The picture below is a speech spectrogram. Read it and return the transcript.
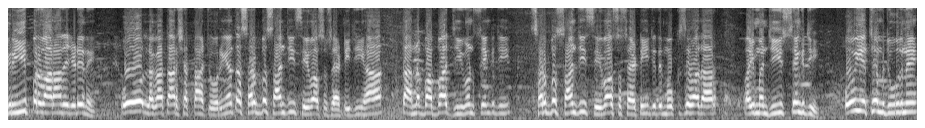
ਗਰੀਬ ਪਰਿਵਾਰਾਂ ਦੇ ਜਿਹੜੇ ਨੇ ਉਹ ਲਗਾਤਾਰ ਛੱਤਾਂ ਚੋ ਰਹੀਆਂ ਤਾਂ ਸਰਬ ਸਾਂਝੀ ਸੇਵਾ ਸੁਸਾਇਟੀ ਜੀ, ਹਾਂ। ਧੰਨ ਬਾਬਾ ਜੀਵਨ ਸਿੰਘ ਜੀ, ਸਰਬ ਸਾਂਝੀ ਸੇਵਾ ਸੁਸਾਇਟੀ ਜਿਹਦੇ ਮੁੱਖ ਸੇਵਾਦਾਰ ਭਾਈ ਮਨਜੀਤ ਸਿੰਘ ਜੀ, ਉਹ ਵੀ ਇੱਥੇ ਮੌਜੂਦ ਨੇ।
